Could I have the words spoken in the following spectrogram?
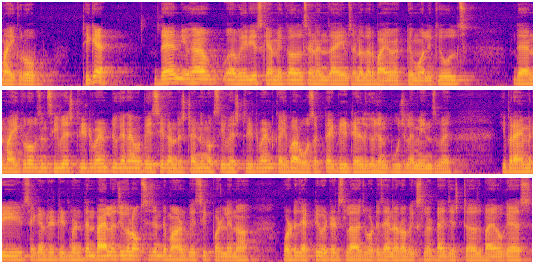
microbe ठीक है then you have various chemicals and enzymes and other bio active molecules then microbes in sewage treatment you can have a basic understanding of sewage treatment कई बार हो सकता है डिटेल्ड क्वेश्चन पूछ ले मेन्स में कि primary secondary treatment then biological oxygen demand basic पढ़ लेना what is activated sludge what is anaerobic sludge digesters biogas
